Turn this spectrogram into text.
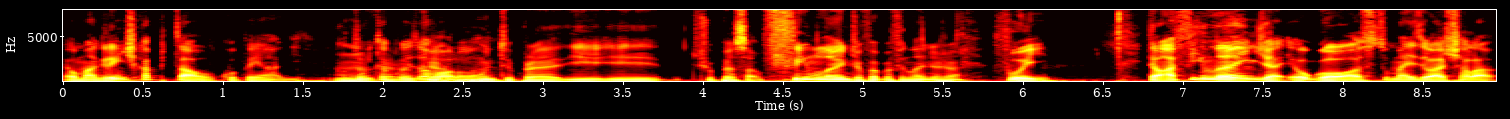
É uma grande capital, Copenhague. Eu Muita quero- coisa rola. Muito pra... e, e deixa eu pensar. Finlândia, foi pra Finlândia já? Fui. Então, a Finlândia eu gosto, mas eu acho ela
